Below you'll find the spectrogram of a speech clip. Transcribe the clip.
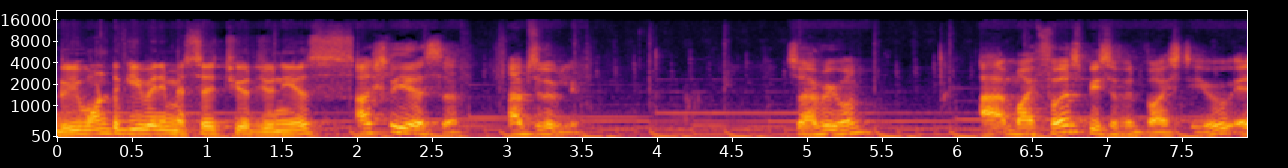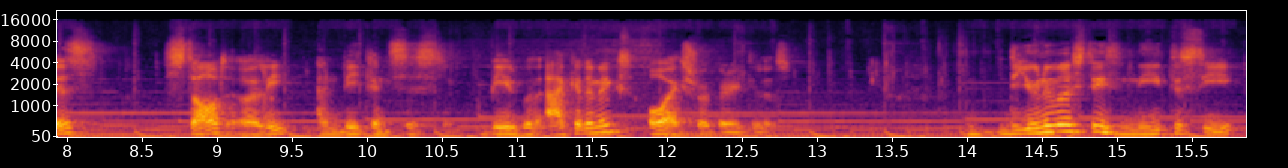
do you want to give any message to your juniors? Actually, yes, sir. Absolutely. So, everyone, uh, my first piece of advice to you is start early and be consistent, be it with academics or extracurriculars. The universities need to see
